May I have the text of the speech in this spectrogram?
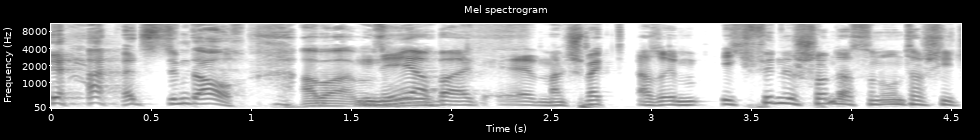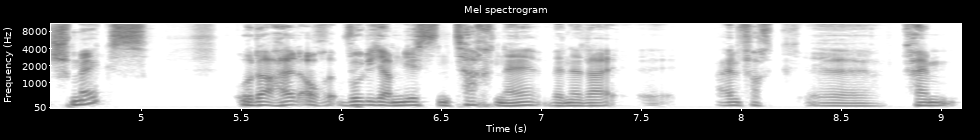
Ja, das stimmt auch. Aber Nee, so, aber äh, man schmeckt, also im, ich finde schon, dass du einen Unterschied schmeckst. Oder halt auch wirklich am nächsten Tag, ne, wenn du da äh, einfach äh, keinen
